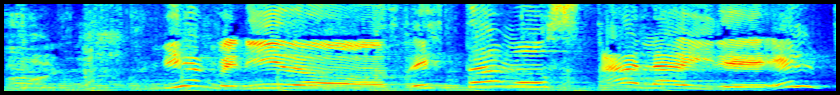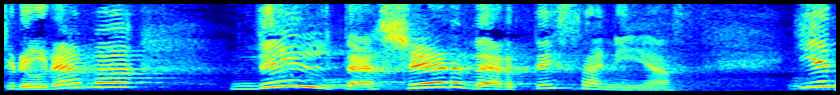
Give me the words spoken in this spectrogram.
Hola. Bienvenidos. Estamos al aire, el programa del taller de artesanías. Y en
